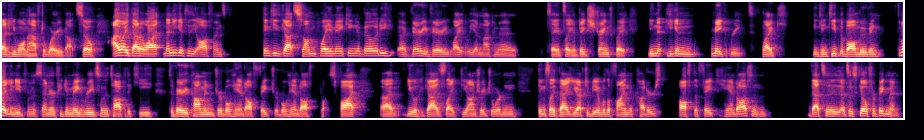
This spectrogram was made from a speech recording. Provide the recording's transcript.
that he won't have to worry about. So I like that a lot. Then you get to the offense. Think he's got some playmaking ability, uh, very, very lightly. I'm not going to say it's like a big strength, but you know, he can make reads. Like he can keep the ball moving. It's what you need from a center. If you can make reads from the top of the key, it's a very common dribble handoff, fake dribble handoff spot. Uh, you look at guys like DeAndre Jordan, things like that. You have to be able to find the cutters off the fake handoffs, and that's a that's a skill for big men.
